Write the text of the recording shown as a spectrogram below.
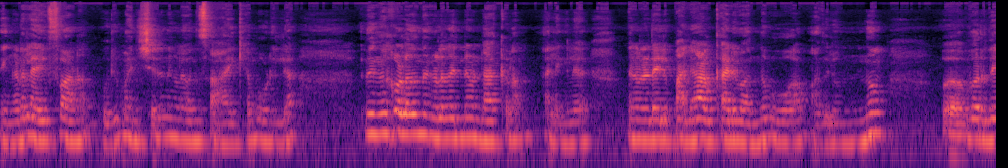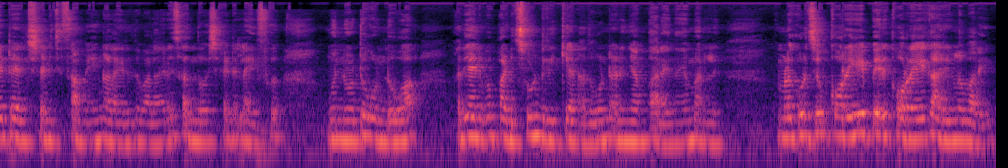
നിങ്ങളുടെ ലൈഫാണ് ഒരു മനുഷ്യനും നിങ്ങളെ ഒന്ന് സഹായിക്കാൻ പോണില്ല. നിങ്ങൾക്കുള്ളത് നിങ്ങൾ തന്നെ ഉണ്ടാക്കണം. അല്ലെങ്കിൽ നിങ്ങളുടെ ഇടയിൽ പല ആൾക്കാർ വന്നു പോകാം. അതിലൊന്നും വെറുതെ ടെൻഷൻ അടിച്ച് സമയം കളയരുത്. വളരെ സന്തോഷമായിട്ട് ലൈഫ് മുന്നോട്ട് കൊണ്ടുപോവുക അത് ഞാനിപ്പോൾ പഠിച്ചുകൊണ്ടിരിക്കുകയാണ് അതുകൊണ്ടാണ് ഞാൻ പറയുന്നത്. ഞാൻ പറഞ്ഞത് നമ്മളെക്കുറിച്ച് കുറേ പേര് കുറേ കാര്യങ്ങൾ പറയും.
